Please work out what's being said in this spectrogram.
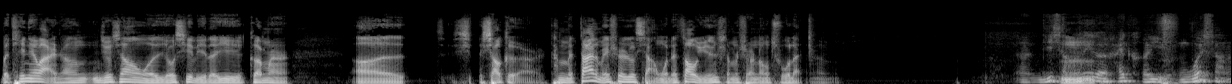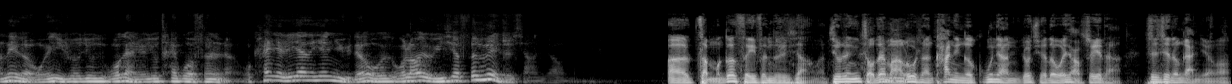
我天天晚上，你就像我游戏里的一哥们儿，呃，小小葛儿，他们待着没事儿就想我这赵云什么时候能出来？嗯，嗯，你想的那个还可以，我想的那个，我跟你说，就我感觉就太过分了。我看见人家那些女的，我我老有一些分位之想，你知道吗？呃，怎么个非分之想了？就是你走在马路上看见个姑娘，你就觉得我想睡她，是这种感觉吗？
